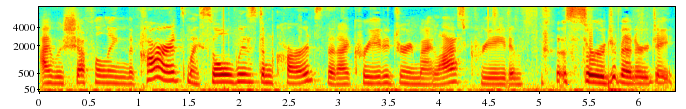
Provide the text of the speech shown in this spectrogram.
I was shuffling the cards, my soul wisdom cards that I created during my last creative surge of energy.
